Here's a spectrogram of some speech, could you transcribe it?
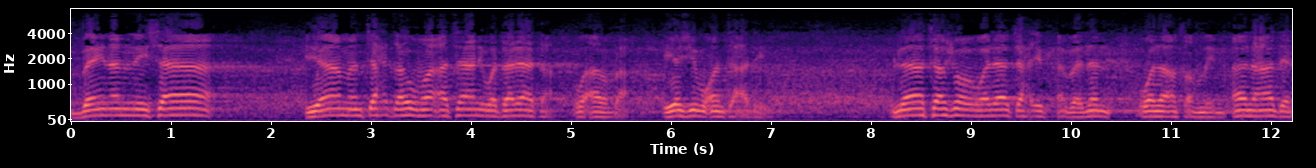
بين النساء يا من تحته امرأتان وثلاثة وأربع يجب أن تعدل. لا تجر ولا تحف أبدا ولا تظلم. العدل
